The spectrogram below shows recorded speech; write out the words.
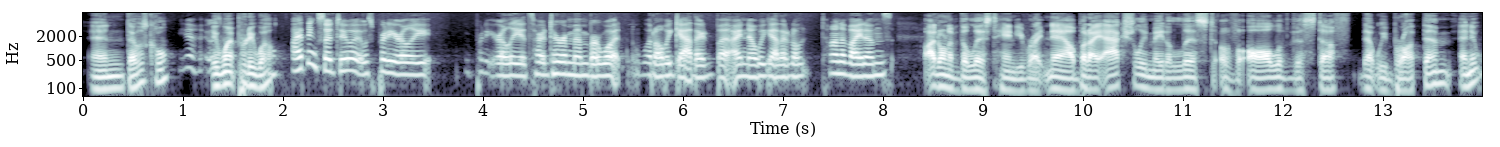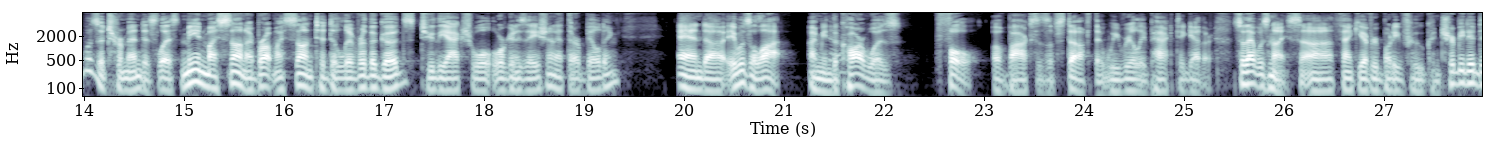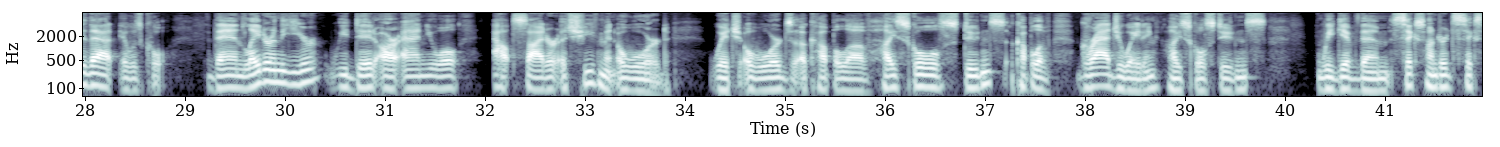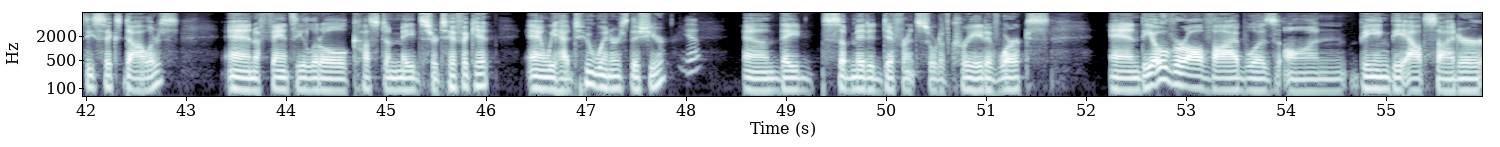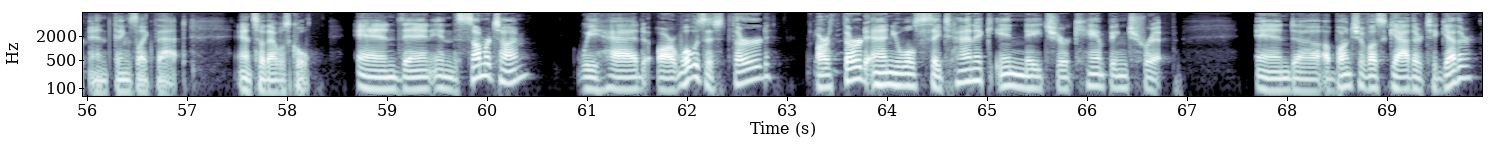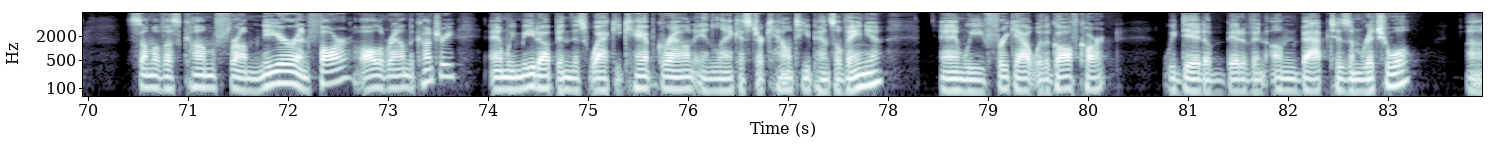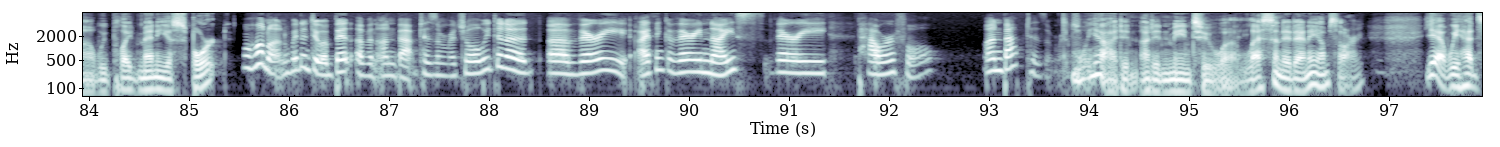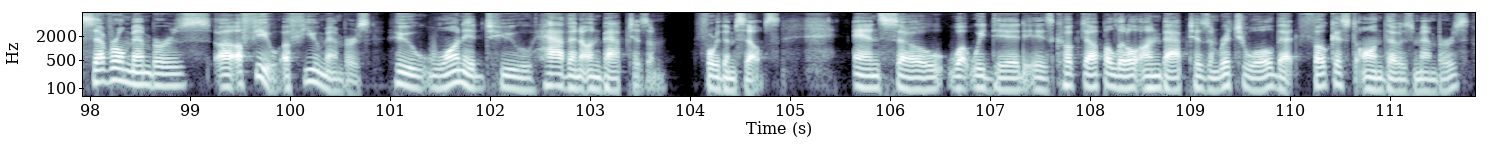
And that was cool. Yeah, it it, went pretty well. I think so too. It was pretty early. Pretty early. It's hard to remember what what all we gathered, but I know we gathered a ton of items. I don't have the list handy right now, but I actually made a list of all of the stuff that we brought them, and it was a tremendous list. Me and my son, I brought my son to deliver the goods to the actual organization at their building, and uh, it was a lot. I mean, the car was full of boxes of stuff that we really packed together. So that was nice. Uh, thank you, everybody who contributed to that. It was cool. Then later in the year, we did our annual Outsider Achievement Award, which awards a couple of high school students, a couple of graduating high school students. We give them $666 and a fancy little custom made certificate. And we had two winners this year Yep. and they submitted different sort of creative works and the overall vibe was on being the outsider and things like that and so that was cool and then in the summertime we had our what was this third our third annual satanic in nature camping trip and uh, a bunch of us gathered together some of us come from near and far all around the country, and we meet up in this wacky campground in Lancaster County, Pennsylvania, and we freak out with a golf cart. We did a bit of an unbaptism ritual. Uh, we played many a sport. Well, hold on. We didn't do a bit of an unbaptism ritual. We did a, a very, I think, a very nice, very powerful unbaptism ritual. Well, yeah, I didn't. I didn't mean to uh, lessen it any. I'm sorry. Yeah, we had several members, uh, a few, a few members who wanted to have an unbaptism for themselves. And so what we did is cooked up a little unbaptism ritual that focused on those members.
